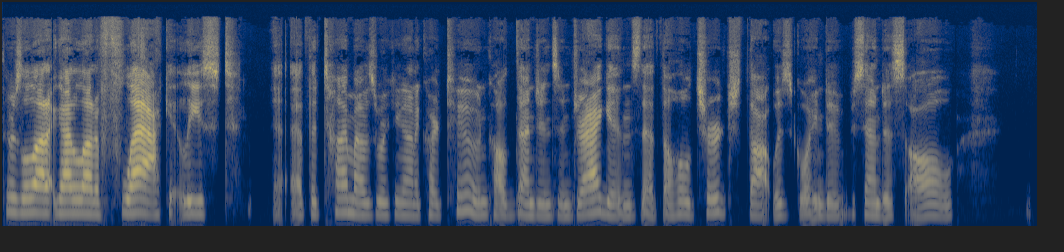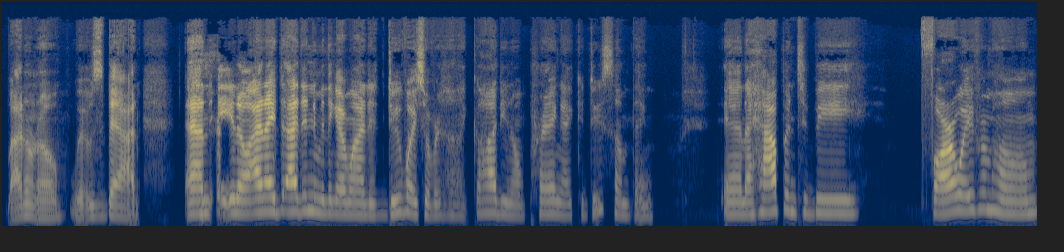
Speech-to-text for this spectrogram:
there was a lot I got a lot of flack at least at the time I was working on a cartoon called Dungeons and Dragons that the whole church thought was going to send us all I don't know, it was bad. And you know, and I, I didn't even think I wanted to do voiceovers. I'm like, God, you know, praying I could do something. And I happened to be far away from home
